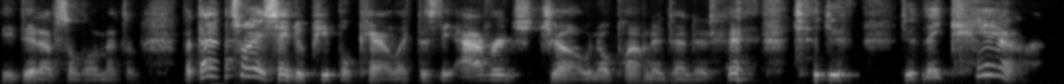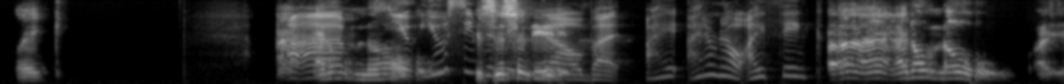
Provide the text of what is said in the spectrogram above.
he did have some momentum. But that's why I say, do people care? Like, does the average Joe, no pun intended, do do they care? Like, I, I don't Um, know. You, you seem Is to this think an idiot? no, but I, I don't know. I think I, I don't know. I,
